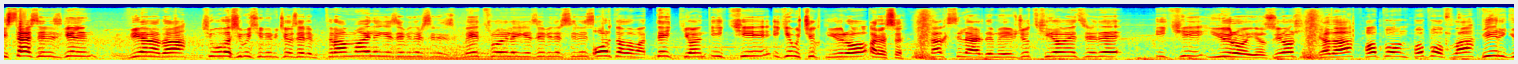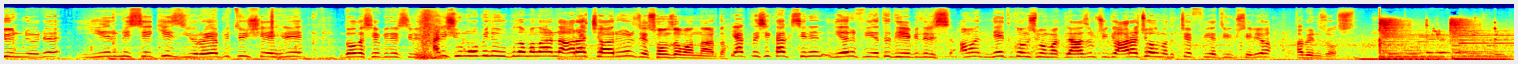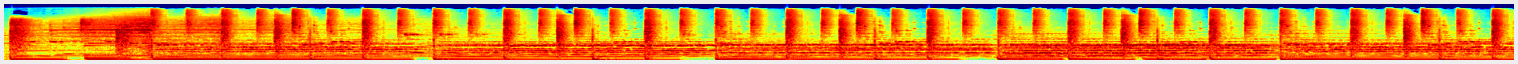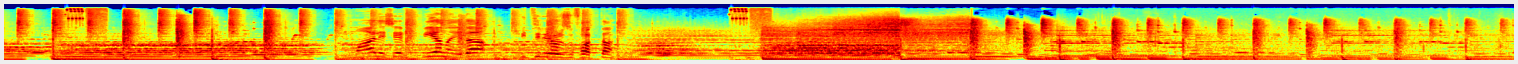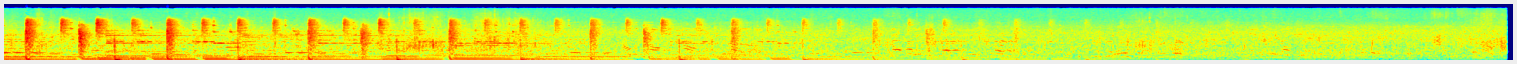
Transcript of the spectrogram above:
İsterseniz gelin Viyana'da şu ulaşım işini bir çözelim. Tramvayla gezebilirsiniz, metro ile gezebilirsiniz. Ortalama tek yön 2-2,5 euro arası. Taksilerde mevcut. Kilometrede 2 euro yazıyor. Ya da hop on hop off'la bir günlüğünü 28 euroya bütün şehri dolaşabilirsiniz. Hani şu mobil uygulamalarla araç çağırıyoruz ya son zamanlarda. Yaklaşık taksinin yarı fiyatı diyebiliriz. Ama net konuşmamak lazım çünkü araç olmadıkça fiyatı yükseliyor. Haberiniz olsun. Bitiriyoruz ufaktan.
